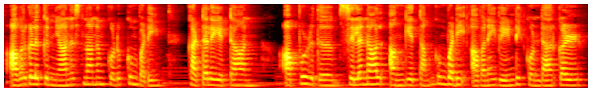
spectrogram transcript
அவர்களுக்கு ஞானஸ்நானம் கொடுக்கும்படி கட்டளையிட்டான். அப்பொழுது சில நாள் அங்கே தங்கும்படி அவனை வேண்டிக் கொண்டார்கள்.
